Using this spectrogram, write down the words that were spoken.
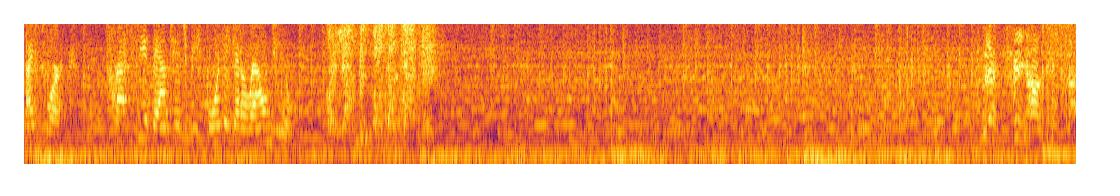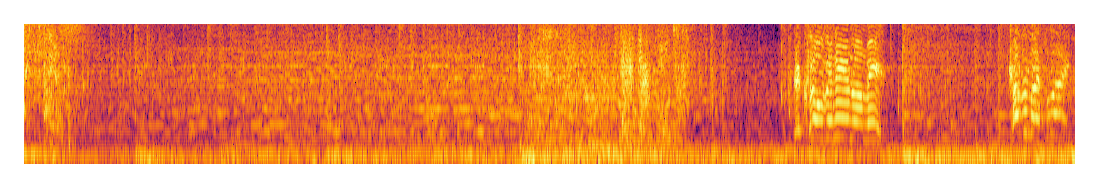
Nice work. Press the advantage before they get around you. Let's see how you like this. They're closing in on me. Cover my flank.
